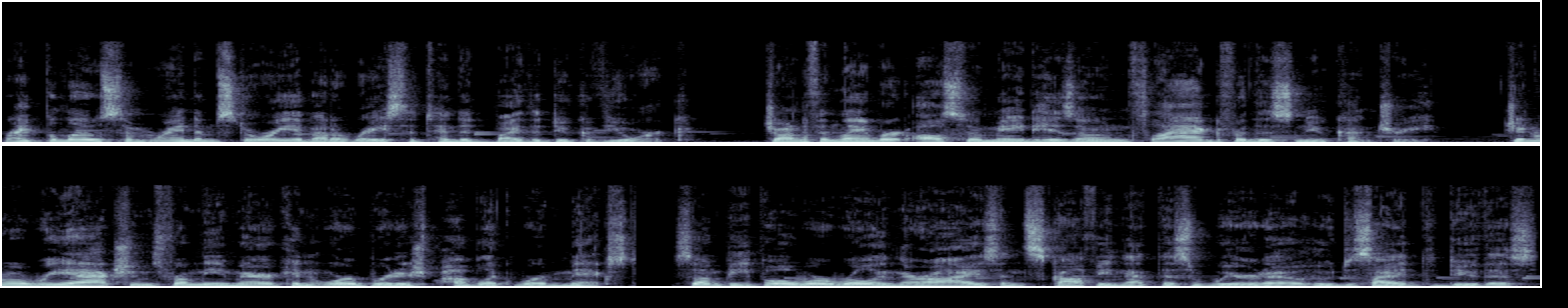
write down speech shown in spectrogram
right below some random story about a race attended by the Duke of York. Jonathan Lambert also made his own flag for this new country. General reactions from the American or British public were mixed, some people were rolling their eyes and scoffing at this weirdo who decided to do this.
